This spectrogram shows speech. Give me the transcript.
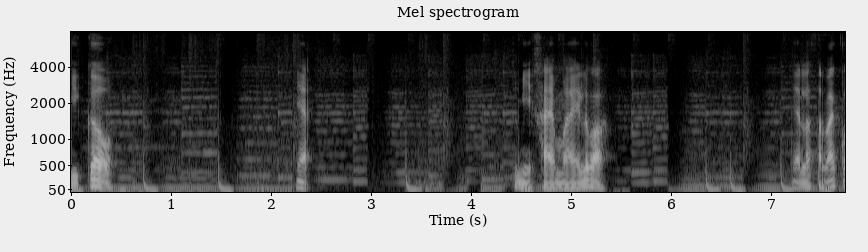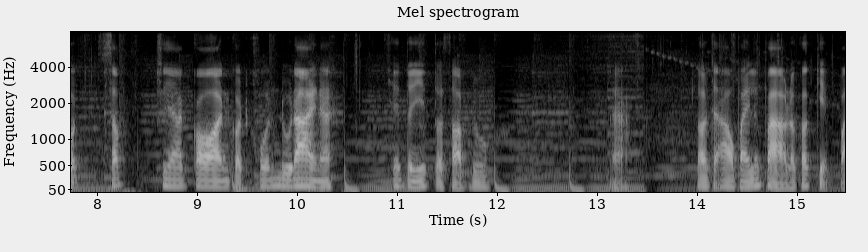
Eagle เนี่ย จะมีใครไหมหรือเปล่าเนี่ยเราสามารถกดทรัพยากรกดค้นดูได้นะ เช่นตัวนี้ตรวจสอบดูนะเราจะเอาไปหรือเปล่าแล้วก็เก็บไป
